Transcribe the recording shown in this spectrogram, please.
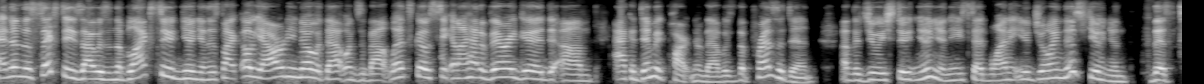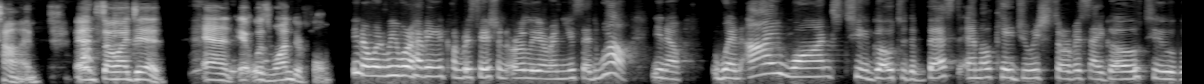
And in the 60s, I was in the Black Student Union. It's like, oh, yeah, I already know what that one's about. Let's go see. And I had a very good um, academic partner that was the president of the Jewish Student Union. He said, why don't you join this union this time? And so I did. And it was wonderful. You know, when we were having a conversation earlier, and you said, well, you know, when I want to go to the best MLK Jewish service, I go to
